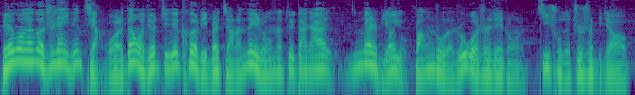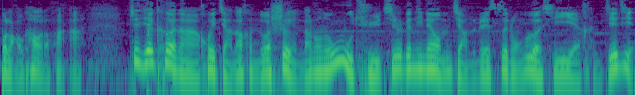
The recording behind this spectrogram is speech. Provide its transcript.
免费公开课之前已经讲过了，但我觉得这节课里边讲的内容呢，对大家应该是比较有帮助的。如果是这种基础的知识比较不牢靠的话啊，这节课呢会讲到很多摄影当中的误区，其实跟今天我们讲的这四种恶习也很接近。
